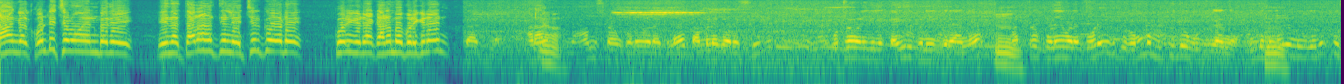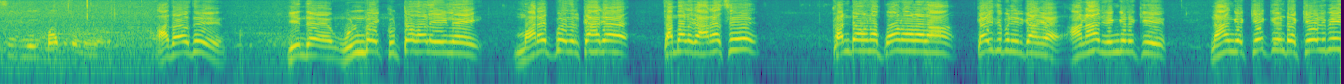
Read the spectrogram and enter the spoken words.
நாங்கள் கொண்டு செல்வோம் என்பதை இந்த தருணத்தில் எச்சரிக்கையோடு கூறுகிற கடமைப்படுகிறேன். தமிழக அரசு குற்றவாளிகளை கைது பண்ணியிருக்கிறாங்க. மற்ற கொலை வழக்கோட இதுக்கு ரொம்ப முக்கியத்துவம் கொடுக்குறாங்க. இந்த நிலையில் நீங்க எதுக்கு சிபிஐ மாற்றி சொல்றீங்க அதாவது இந்த உண்மை குற்றவாளிகளை மறைப்பதற்காக தமிழக அரசு கண்டவன போனவனெல்லாம் கைது பண்ணியிருக்காங்க. ஆனால் எங்களுக்கு நாங்க கேட்கின்ற கேள்வி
